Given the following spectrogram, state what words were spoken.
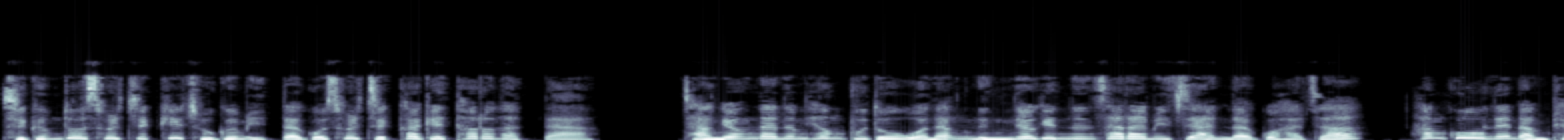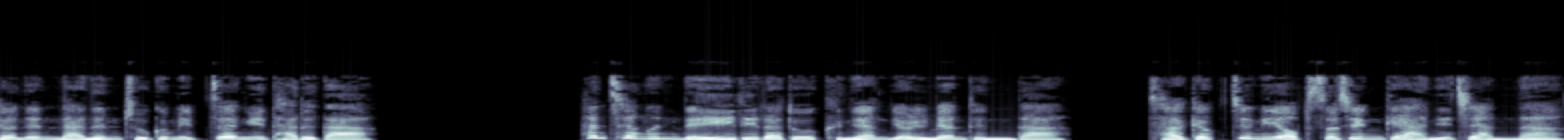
지금도 솔직히 조금 있다고 솔직하게 털어놨다. 장영란은 형부도 워낙 능력 있는 사람이지 않나고 하자 한고은의 남편은 나는 조금 입장이 다르다. 한창은 내일이라도 그냥 열면 된다. 자격증이 없어진 게 아니지 않나.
